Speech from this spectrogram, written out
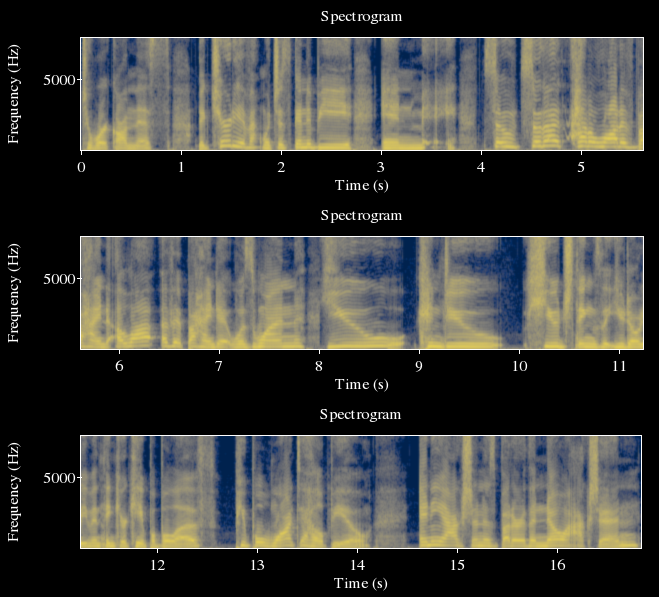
to work on this big charity event, which is going to be in May. So, so that had a lot of behind it. A lot of it behind it was one, you can do huge things that you don't even think you're capable of. People want to help you. Any action is better than no action.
